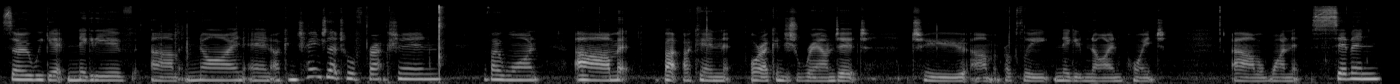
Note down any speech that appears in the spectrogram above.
So we get negative, um, 9, and I can change that to a fraction if I want, um, but I can, or I can just round it to um, approximately negative 9.17 um, 1, 7,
